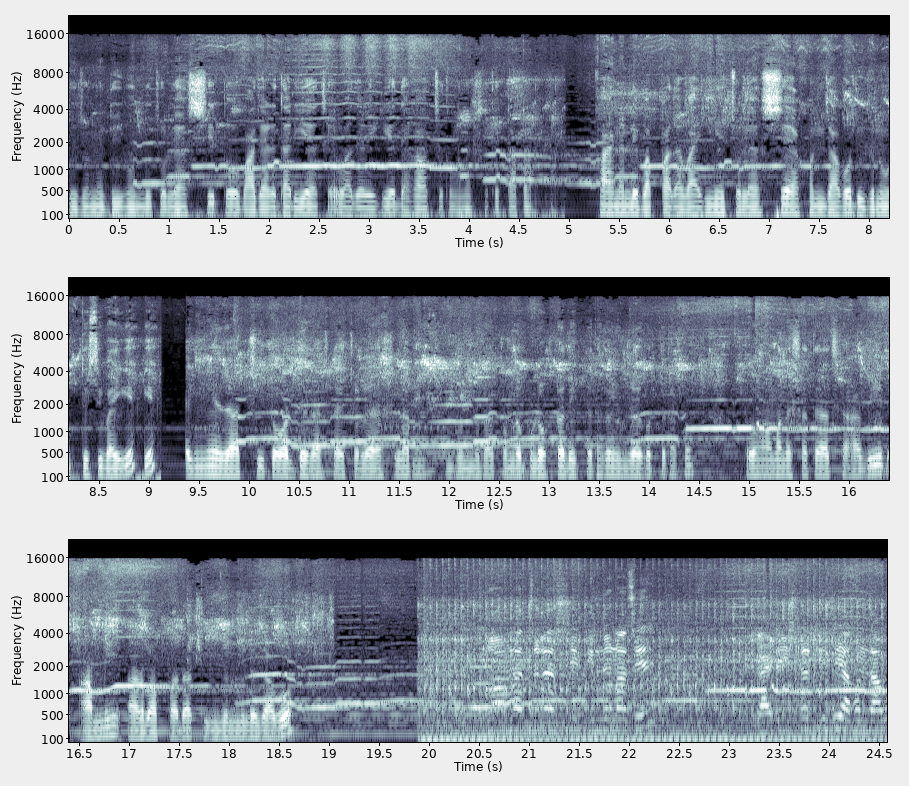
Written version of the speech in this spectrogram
দুজনে দুই বন্ধু চলে আসছি। তো বাজারে দাঁড়িয়ে আছে, বাজারে গিয়ে দেখা হচ্ছে তোমাদের সাথে। টাটা। ফাইনালি বাপ্পাদা বাইক নিয়ে চলে আসছে। এখন যাব, দুজনে উঠতেছি বাইকে বাইক নিয়ে যাচ্ছি, তো অর্ধেক রাস্তায় চলে আসলাম। বন্ধুরা, তোমরা ব্লগটা দেখতে থাকো এনজয় করতে থাকো। তো আমাদের সাথে আছে আবির, আমি আর বাপ্পাদা তিনজন মিলে যাব। আছি গাড়িটা স্টার্ট দিয়েছি, এখন যাব।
